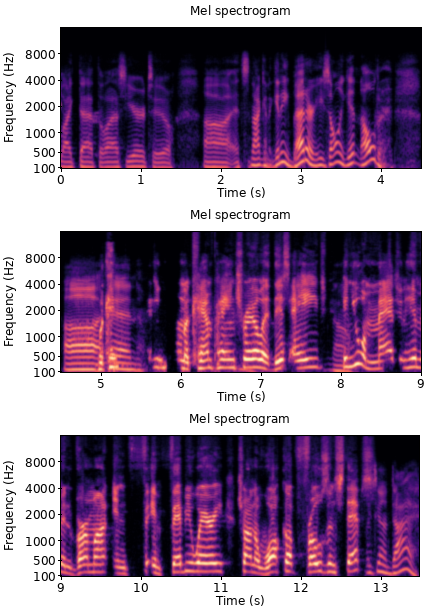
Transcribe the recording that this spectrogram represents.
like that the last year or two. Uh, it's not going to get any better. He's only getting older. Uh, but can and, on the campaign trail at this age, no. can you imagine him in Vermont in in February trying to walk up frozen steps? He's going to die.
